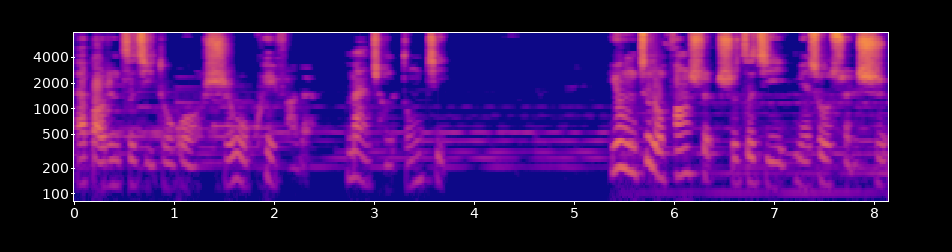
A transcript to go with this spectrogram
来保证自己度过食物匮乏的漫长的冬季，用这种方式使自己免受损失，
